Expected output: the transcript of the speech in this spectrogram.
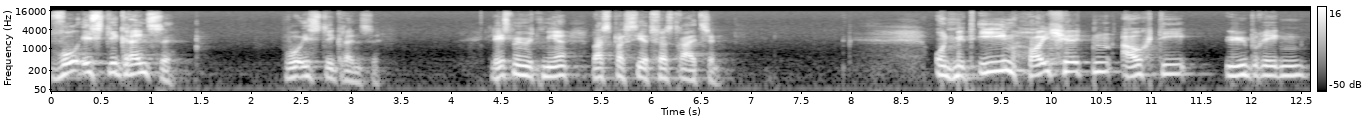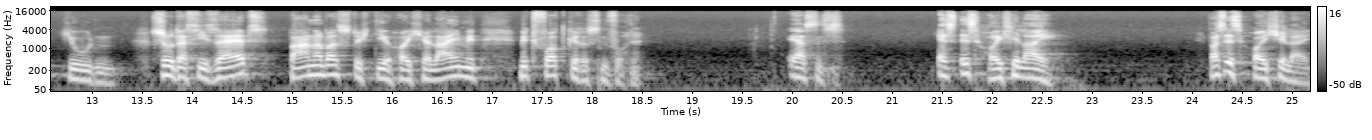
Wo ist die Grenze? Wo ist die Grenze? Lest mir mit mir, was passiert, Vers 13. Und mit ihm heuchelten auch die übrigen Juden, so dass sie selbst, Barnabas, durch die Heuchelei mit, mit fortgerissen wurde. Erstens, es ist Heuchelei. Was ist Heuchelei?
